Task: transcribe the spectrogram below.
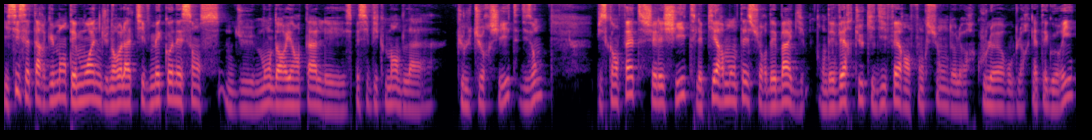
Ici, cet argument témoigne d'une relative méconnaissance du monde oriental et spécifiquement de la culture chiite, disons, puisqu'en fait, chez les chiites, les pierres montées sur des bagues ont des vertus qui diffèrent en fonction de leur couleur ou de leur catégorie,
